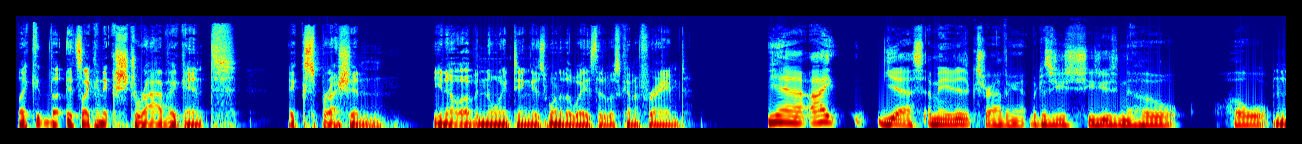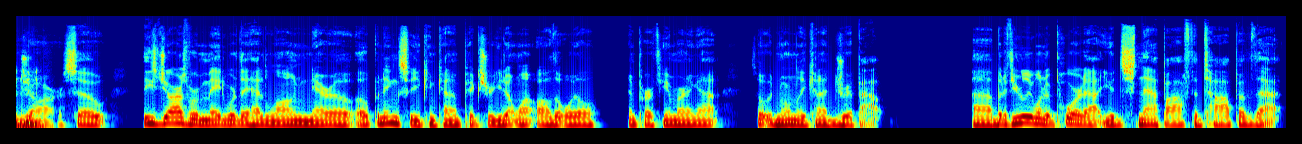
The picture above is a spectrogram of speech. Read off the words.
like the, it's like an extravagant expression you know of anointing is one of the ways that it was kind of framed. Yeah i yes i mean it is extravagant because she's using the whole whole mm-hmm. jar. So these jars were made where they had long narrow openings so you can kind of picture you don't want all the oil and perfume running out so it would normally kind of drip out. Uh, but if you really wanted to pour it out, you'd snap off the top of that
